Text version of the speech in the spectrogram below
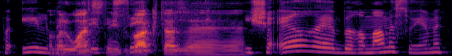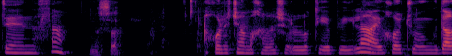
פעיל אבל once נדבקת זה... יישאר אה, ברמה מסוימת אה, נשא. נשא. יכול להיות שהמחלה שלו לא תהיה פעילה, יכול להיות שהוא יוגדר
